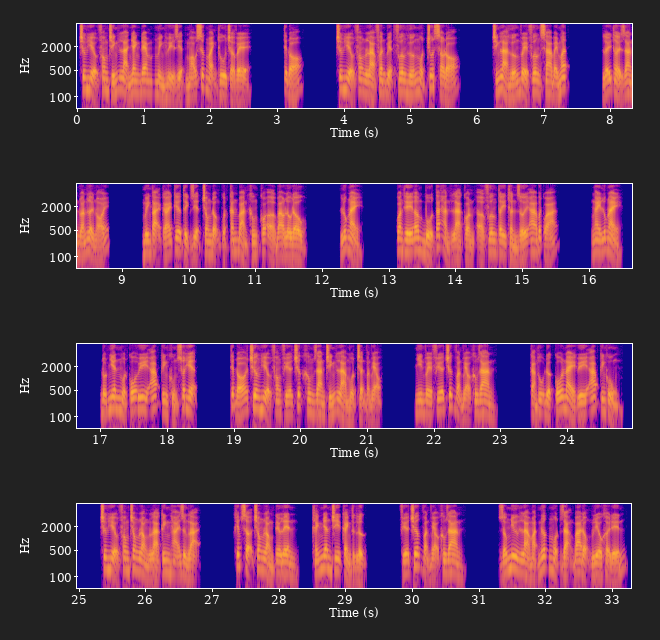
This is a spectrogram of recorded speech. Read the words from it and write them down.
trương hiệu phong chính là nhanh đem mình hủy diệt máu sức mạnh thu trở về. Tiếp đó, trương hiệu phong là phân biệt phương hướng một chút sau đó, chính là hướng về phương xa bay mất lấy thời gian đoán lời nói. Mình tại cái kia tịch diệt trong động quật căn bản không có ở bao lâu đâu. Lúc này, quan thế âm bồ tát hẳn là còn ở phương tây thần giới a bất quá. Ngay lúc này, đột nhiên một cỗ uy áp kinh khủng xuất hiện. Tiếp đó trương hiệu phong phía trước không gian chính là một trận vật mèo. Nhìn về phía trước vật mèo không gian, cảm thụ được cỗ này uy áp kinh khủng. Trương hiệu phong trong lòng là kinh hãi dừng lại. Khiếp sợ trong lòng kêu lên, thánh nhân chi cảnh thực lực. Phía trước vặn vẹo không gian, giống như là mặt nước một dạng ba động liêu khởi đến.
